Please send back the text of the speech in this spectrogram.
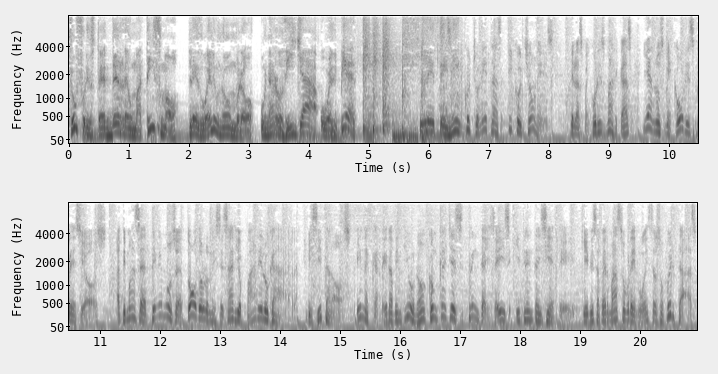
¿Sufre usted de reumatismo? ¿Le duele un hombro, una rodilla o el pie? Le tenemos colchonetas y colchones de las mejores marcas y a los mejores precios. Además, tenemos todo lo necesario para el hogar. Visítanos en la carrera 21 con calles 36 y 37. ¿Quieres saber más sobre nuestras ofertas?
